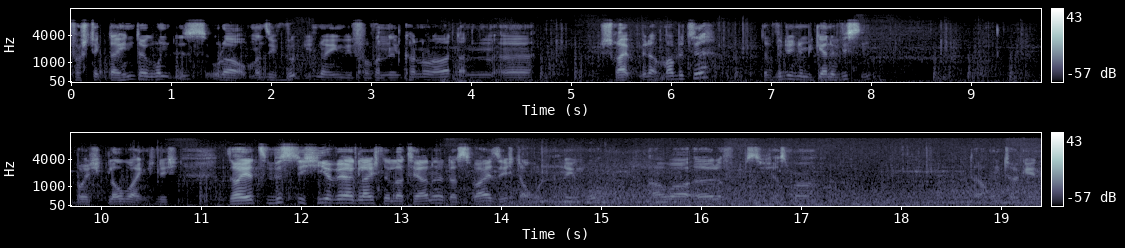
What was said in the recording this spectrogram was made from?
versteckter Hintergrund ist oder ob man sich wirklich noch irgendwie verwandeln kann oder was, dann äh, schreibt mir das mal bitte. Da würde ich nämlich gerne wissen. Aber ich glaube eigentlich nicht. So, jetzt wüsste ich, hier wäre gleich eine Laterne. Das weiß ich, da unten irgendwo. Aber äh, dafür müsste ich erstmal da runtergehen.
